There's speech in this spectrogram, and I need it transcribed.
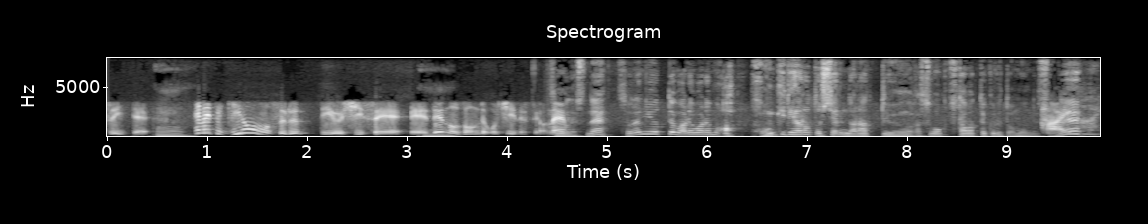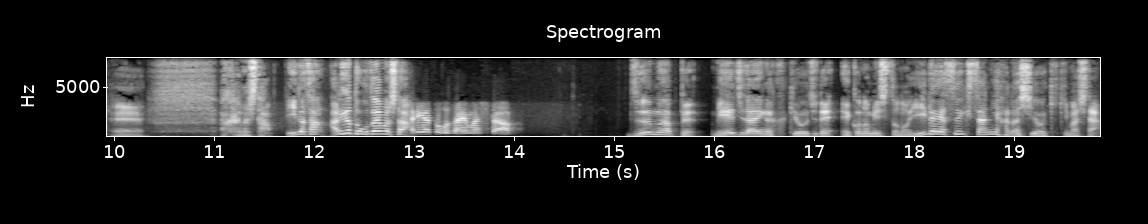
ついて、うんせめて議論をするっていう姿勢えーで臨んでほしいですよね。そうですね。それによって我々も、あ、本気でやろうとしてるんだなっていうのがすごく伝わってくると思うんですよね。はいはいええわかりました。飯田さん、ありがとうございました。ありがとうございました。ズームアップ、明治大学教授でエコノミストの飯田康之さんに話を聞きました。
